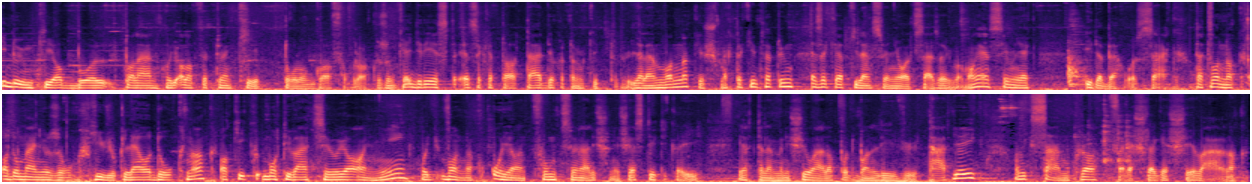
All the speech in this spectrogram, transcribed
Induljunk ki abból talán, hogy alapvetően két dologgal foglalkozunk. Egyrészt ezeket a tárgyakat, amik itt jelen vannak és megtekinthetünk, ezeket 98%-ban magánszemélyek ide behozzák. Tehát vannak adományozók, hívjuk leadóknak, akik motivációja annyi, hogy vannak olyan funkcionálisan és esztétikai értelemben is jó állapotban lévő tárgyaik, amik számukra feleslegessé válnak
